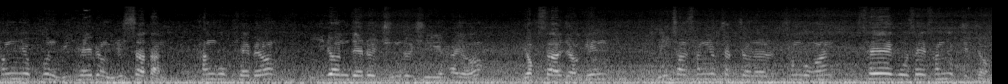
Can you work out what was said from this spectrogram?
상륙군 미해병 1사단 한국해병 1연대를 진도 지휘하여 역사적인 인천 상륙 작전을 성공한 세 곳의 상륙 지점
